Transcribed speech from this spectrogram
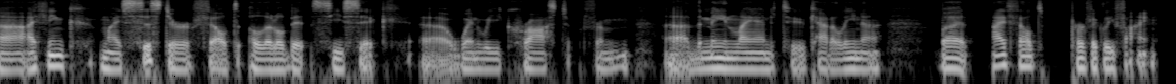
Uh, I think my sister felt a little bit seasick uh, when we crossed from uh, the mainland to Catalina, but I felt perfectly fine.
